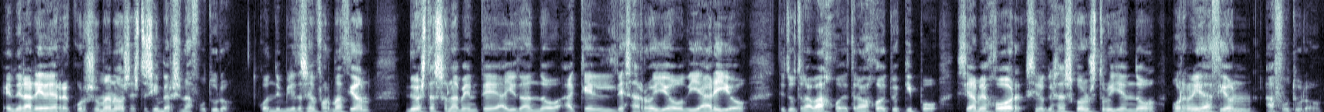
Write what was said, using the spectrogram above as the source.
en el área de recursos humanos, esto es inversión a futuro. Cuando inviertes en formación, no estás solamente ayudando a que el desarrollo diario de tu trabajo, del trabajo de tu equipo, sea mejor, sino que estás construyendo organización a futuro.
